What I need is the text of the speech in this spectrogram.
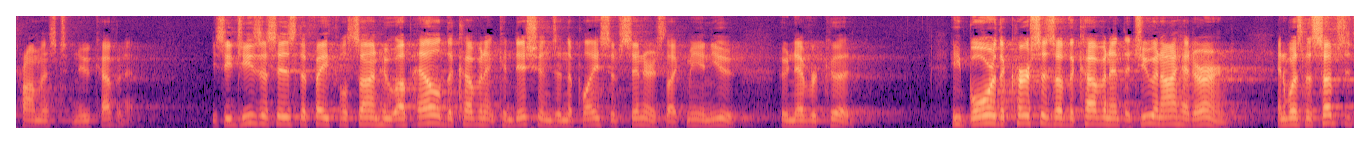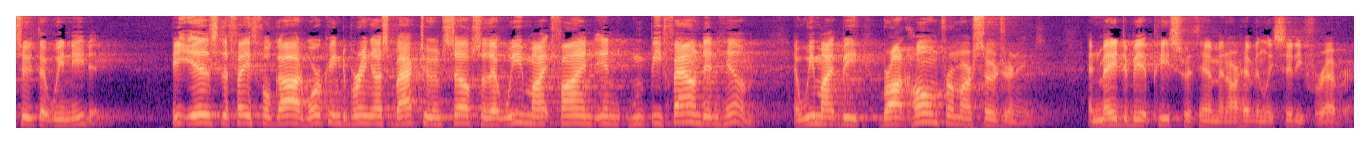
promised new covenant. You see, Jesus is the faithful Son who upheld the covenant conditions in the place of sinners like me and you who never could. He bore the curses of the covenant that you and I had earned and was the substitute that we needed. He is the faithful God working to bring us back to himself so that we might find in be found in him and we might be brought home from our sojournings and made to be at peace with him in our heavenly city forever.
